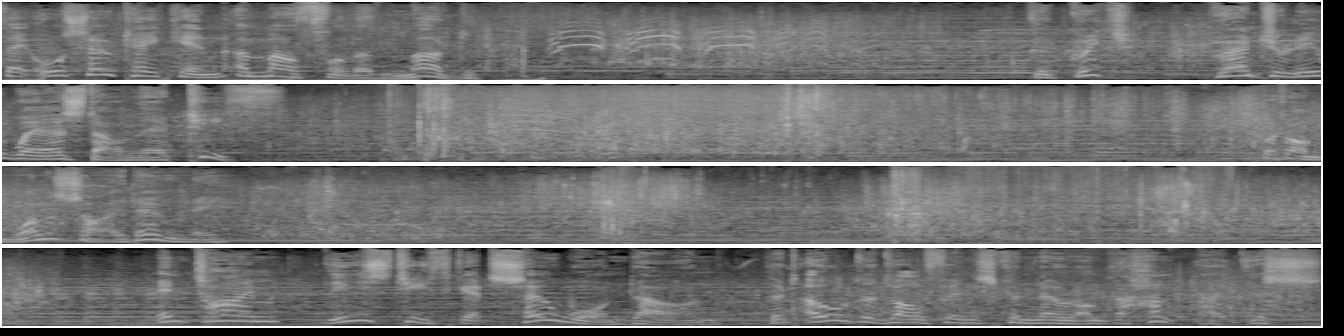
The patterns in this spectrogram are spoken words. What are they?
they also take in a mouthful of mud. The grit gradually wears down their teeth. But on one side only. In time, these teeth get so worn down that older dolphins can no longer hunt like this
